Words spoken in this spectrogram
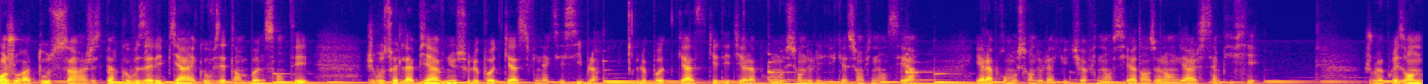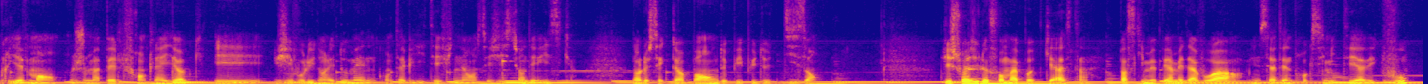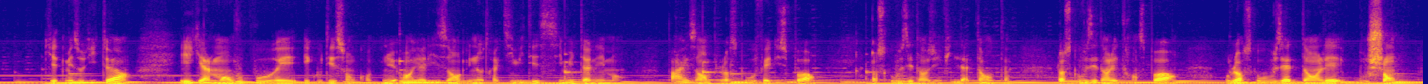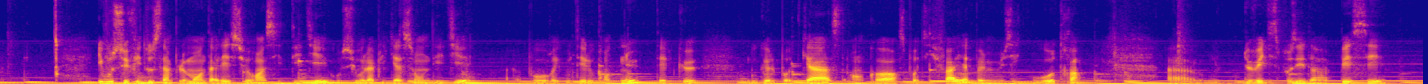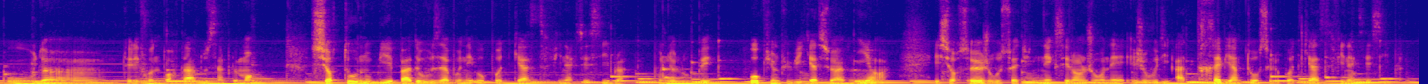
Bonjour à tous, j'espère que vous allez bien et que vous êtes en bonne santé. Je vous souhaite la bienvenue sur le podcast Finaccessible, le podcast qui est dédié à la promotion de l'éducation financière et à la promotion de la culture financière dans un langage simplifié. Je me présente brièvement, je m'appelle Franklin Ayok et j'évolue dans les domaines comptabilité, finance et gestion des risques dans le secteur banque depuis plus de 10 ans. J'ai choisi le format podcast parce qu'il me permet d'avoir une certaine proximité avec vous, qui êtes mes auditeurs, et également vous pourrez écouter son contenu en réalisant une autre activité simultanément. Par exemple, lorsque vous faites du sport, lorsque vous êtes dans une file d'attente, lorsque vous êtes dans les transports ou lorsque vous êtes dans les bouchons. Il vous suffit tout simplement d'aller sur un site dédié ou sur l'application dédiée euh, pour écouter le contenu tel que Google Podcast, encore Spotify, Apple Music ou autre. Euh, vous devez disposer d'un PC ou d'un téléphone portable tout simplement. Surtout, n'oubliez pas de vous abonner au podcast Finaccessible pour ne louper aucune publication à venir. Et sur ce, je vous souhaite une excellente journée et je vous dis à très bientôt sur le podcast Finaccessible.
